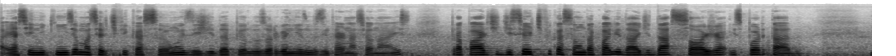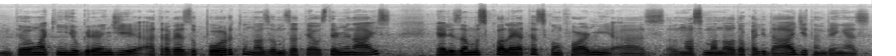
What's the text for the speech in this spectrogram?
Essa N15 é uma certificação exigida pelos organismos internacionais para a parte de certificação da qualidade da soja exportada. Então, aqui em Rio Grande, através do porto, nós vamos até os terminais, realizamos coletas conforme as, o nosso manual da qualidade, também as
